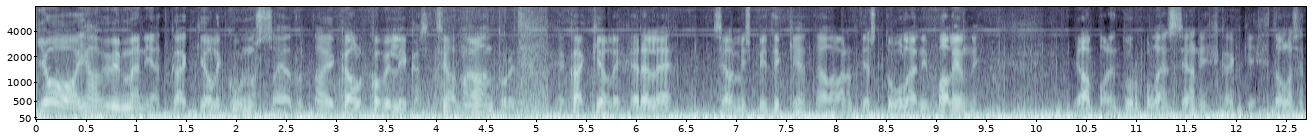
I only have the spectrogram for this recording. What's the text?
Joo, ihan hyvin meni, että kaikki oli kunnossa ja tota, eikä ollut kovin likaset sieltä noin anturit. Ja kaikki oli edelleen siellä missä pitikin, että täällä aina tietysti tuulee niin paljon niin, ja paljon turbulenssia, niin kaikki tollaset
